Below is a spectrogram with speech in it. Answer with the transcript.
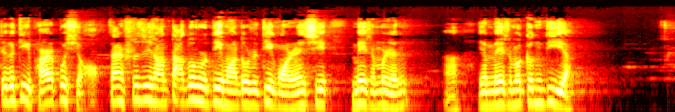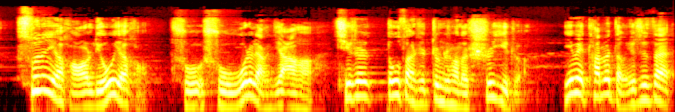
这个地盘不小，但实际上大多数地方都是地广人稀，没什么人啊，也没什么耕地呀。孙也好，刘也好，蜀蜀吴这两家哈，其实都算是政治上的失意者，因为他们等于是在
